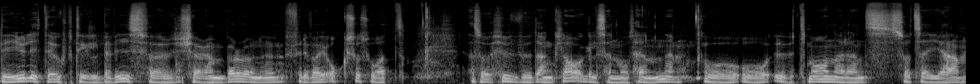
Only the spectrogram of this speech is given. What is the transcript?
det är ju lite upp till bevis för Sharon Burrow nu. För det var ju också så att alltså, huvudanklagelsen mot henne och, och utmanarens så att säga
